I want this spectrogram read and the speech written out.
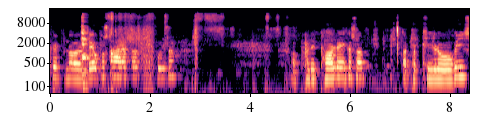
købt noget lev på steg og så fryser. Og på lidt pålæg og så og et par kilo ris.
